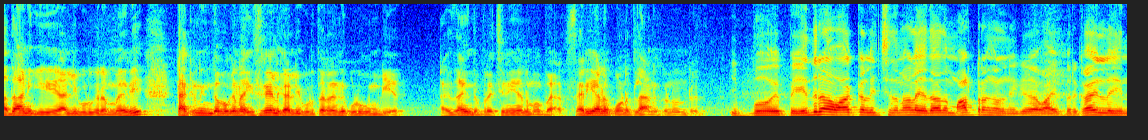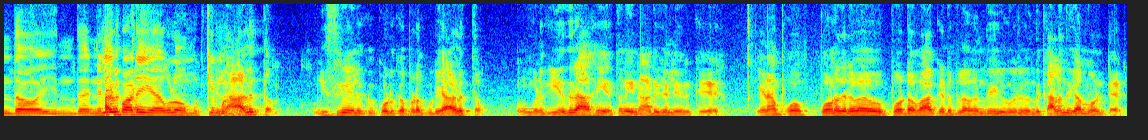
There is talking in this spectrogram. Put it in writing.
அதானிக்கு அள்ளி கொடுக்குற மாதிரி டக்குன்னு இந்த பக்கம் நான் இஸ்ரேலுக்கு அள்ளி கொடுத்துறேன்னு கொடுக்க முடியாது. அதுதான் இந்த பிரச்சனையை நம்ம சரியான கோணத்தில் அணுகணுன்றது. இப்போ இப்போ எதிராக வாக்களிச்சதுனால ஏதாவது மாற்றங்கள் நிகழ வாய்ப்பு இருக்கா? இல்லை இந்த இந்த நிலைப்பாடு எவ்வளோ முக்கியமான அழுத்தம். இஸ்ரேலுக்கு கொடுக்கப்படக்கூடிய அழுத்தம். உங்களுக்கு எதிராக எத்தனை நாடுகள் இருக்குது ஏன்னா போ போன தடவை போட்ட வாக்கெடுப்பில் வந்து இவர் வந்து கலந்துக்காம வந்துட்டார்.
